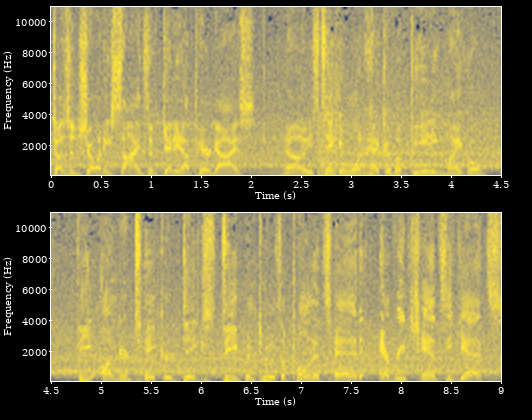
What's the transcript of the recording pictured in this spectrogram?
Doesn't show any signs of getting up here, guys. No, he's taking one heck of a beating, Michael. The Undertaker digs deep into his opponent's head every chance he gets.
